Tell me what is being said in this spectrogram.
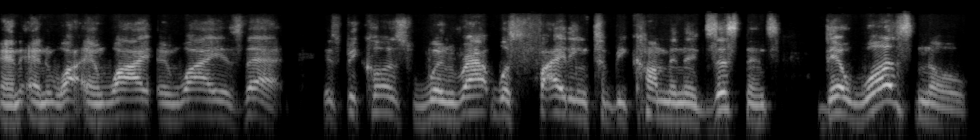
And and why and why and why is that? It's because when rap was fighting to become in existence there was no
